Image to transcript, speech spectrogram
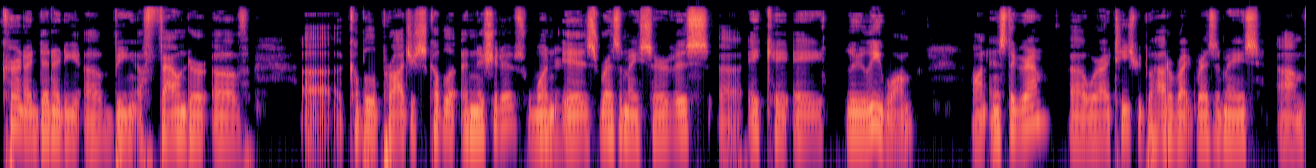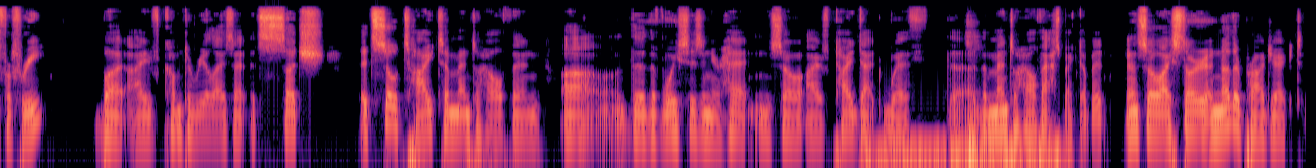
current identity of being a founder of uh, a couple of projects, a couple of initiatives. One Mhm. is Resume Service, uh, aka Lu Li Wang, on Instagram, uh, where I teach people how to write resumes um, for free. But I've come to realize that it's such it's so tied to mental health and uh, the the voices in your head, and so I've tied that with the the mental health aspect of it. And so I started another project.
